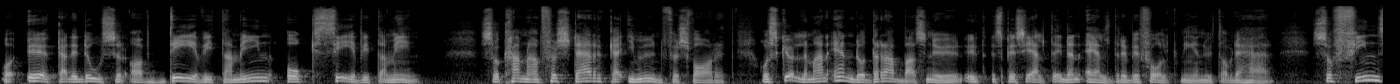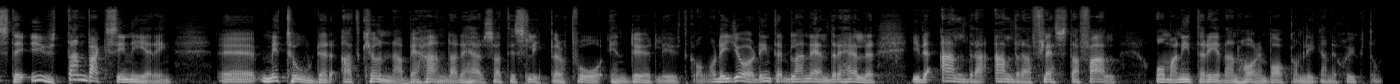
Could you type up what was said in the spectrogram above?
och ökade doser av D-vitamin och C-vitamin så kan man förstärka immunförsvaret. Och skulle man ändå drabbas nu, speciellt i den äldre befolkningen utav det här, så finns det utan vaccinering eh, metoder att kunna behandla det här så att det slipper få en dödlig utgång. Och det gör det inte bland äldre heller i de allra, allra flesta fall om man inte redan har en bakomliggande sjukdom.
